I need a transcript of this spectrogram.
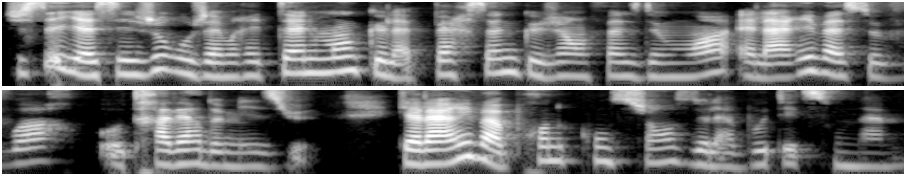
Tu sais, il y a ces jours où j'aimerais tellement que la personne que j'ai en face de moi, elle arrive à se voir au travers de mes yeux, qu'elle arrive à prendre conscience de la beauté de son âme,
